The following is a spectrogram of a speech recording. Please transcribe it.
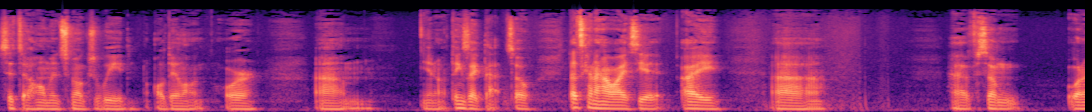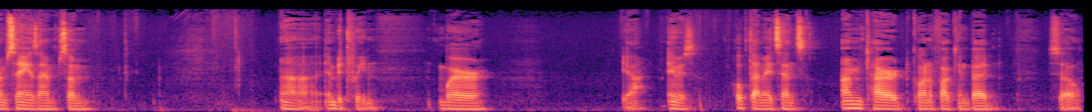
sits at home and smokes weed all day long, or, um, you know, things like that. So that's kind of how I see it. I uh, have some, what I'm saying is I'm some uh, in between where, yeah, anyways, hope that made sense. I'm tired going to fucking bed. So,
